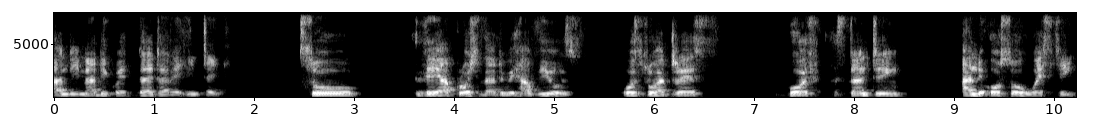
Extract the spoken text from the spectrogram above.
and inadequate dietary intake. So the approach that we have used was to address both stunting and also wasting.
